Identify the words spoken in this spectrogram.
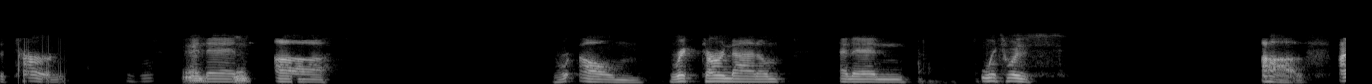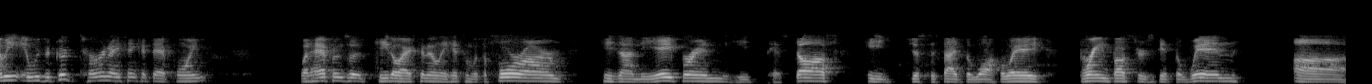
the turn, and then uh, um, Rick turned on him, and then which was, uh, I mean, it was a good turn, I think, at that point. What happens is Tito accidentally hits him with the forearm. He's on the apron. He's pissed off. He just decides to walk away. Brainbusters get the win. Uh,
